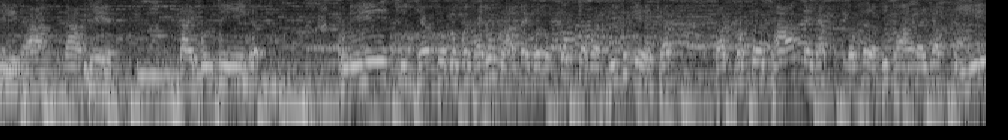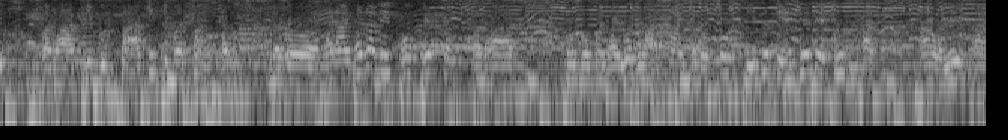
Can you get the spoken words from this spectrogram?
นี่ทางหน้าเพจนายบุญมีครับคู่นี้ชิงแชมป์ชมรมมวยไทยลูกหลานในขนมต้มจังหวัดศรีสะเกษครับครับดรช้างนะครับดรพิชานายับศรีประธานที่ปรึกษากิติมศักดิ์ครับแล้วก็ทนายธนฤทธิ์พงษ์เพชรครับประธานชมรมมวยไทยลูกหลานในขนมต้มศรีสะเกษเช่นเด็กคุ้มขัดอ้าวเลขา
